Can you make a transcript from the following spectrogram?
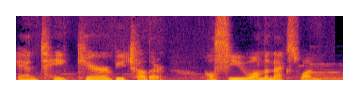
and take care of each other. I'll see you on the next one.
